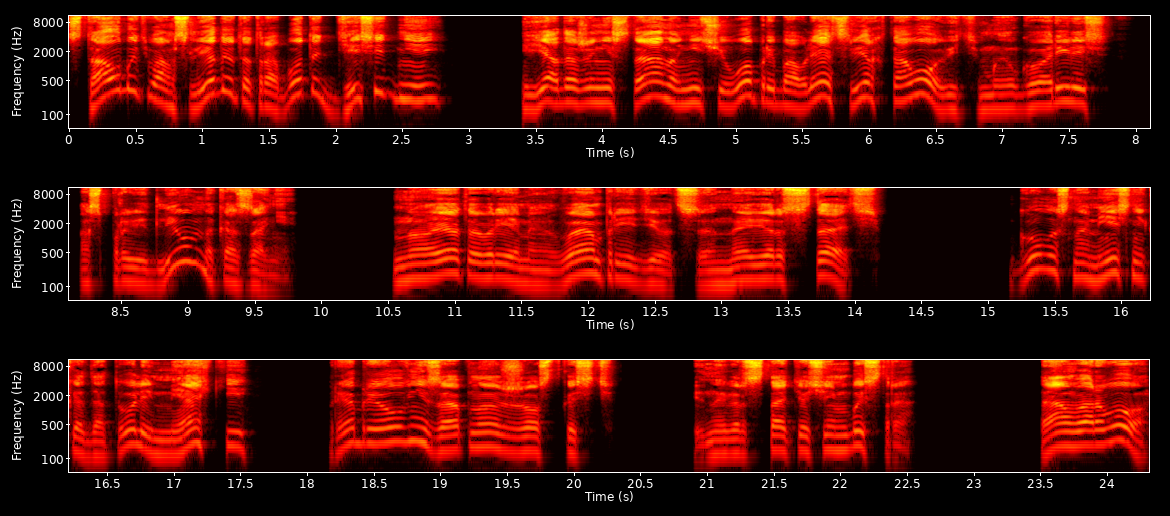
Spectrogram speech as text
Стало быть, вам следует отработать десять дней. я даже не стану ничего прибавлять сверх того, ведь мы уговорились о справедливом наказании. Но это время вам придется наверстать. Голос наместника, да то ли мягкий, приобрел внезапную жесткость. и наверстать очень быстро. Там во рву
